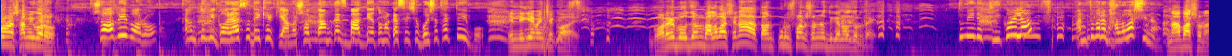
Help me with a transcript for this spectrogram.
না স্বামী বড়? সবই বড়। এখন তুমি ঘরে আসো দেখে কি? আমার সব কাম কাজ বাদ দিয়ে তোমার কাছে এসে বসে থাকতে হইব? এর লিগে মানুষে কয় ঘরের বউ যখন ভালোবাসে না তখন পুরুষ মানুষ অন্য দিকে নজর দেয়। তুমি এটা কি কইলা? আমি তোমার ভালোবাসি না। না বাসো না।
